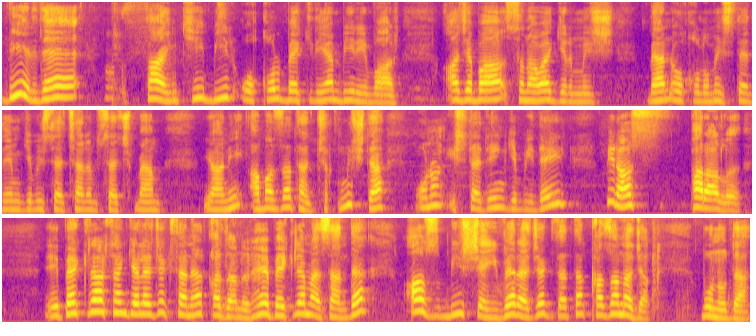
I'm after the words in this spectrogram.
Bir de sanki bir okul bekleyen biri var. Acaba sınava girmiş, ben okulumu istediğim gibi seçerim seçmem. Yani ama zaten çıkmış da onun istediğin gibi değil. Biraz paralı. E, beklersen gelecek sene kazanır. He beklemesen de az bir şey verecek zaten kazanacak. Bunu da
